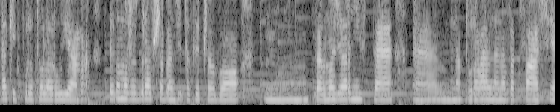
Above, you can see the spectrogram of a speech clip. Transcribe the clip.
takie, które tolerujemy. Wiadomo, że zdrowsze będzie to pieczywo mm, pełnoziarniste, naturalne na zakwasie,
